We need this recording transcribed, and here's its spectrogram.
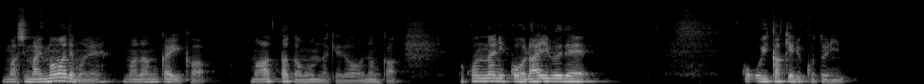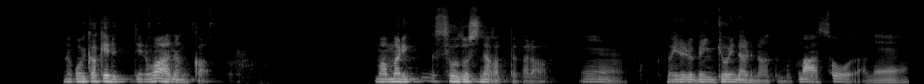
まあ、しまあ今までもね、まあ、何回か、まあ、あったと思うんだけどなんかこんなにこうライブでこう追いかけることになんか追いかけるっていうのはなんか、まあ、あんまり想像しなかったから、うん。まあ、いろいろ勉強になるなと思って、まあそうだね。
